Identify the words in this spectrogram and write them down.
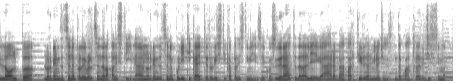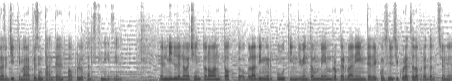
L'OLP, l'Organizzazione per la Liberazione della Palestina, è un'organizzazione politica e terroristica palestinese, considerata dalla Lega Araba a partire dal 1974 la legittima, la legittima rappresentante del popolo palestinese. Nel 1998 Vladimir Putin diventa un membro permanente del Consiglio di sicurezza della Federazione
